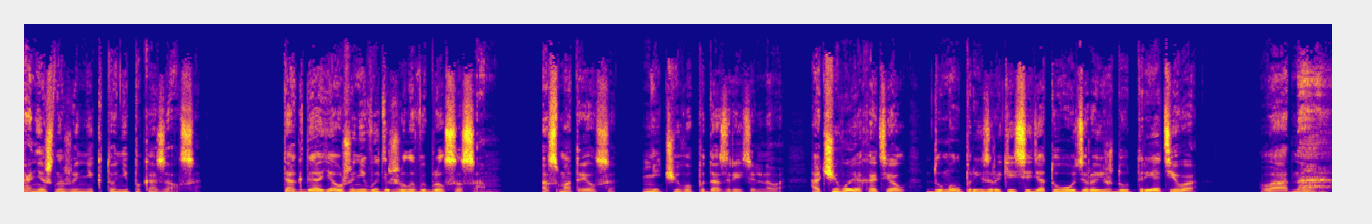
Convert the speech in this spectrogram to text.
Конечно же, никто не показался. Тогда я уже не выдержал и выбрался сам. Осмотрелся. Ничего подозрительного. А чего я хотел? Думал, призраки сидят у озера и ждут третьего? Ладно.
